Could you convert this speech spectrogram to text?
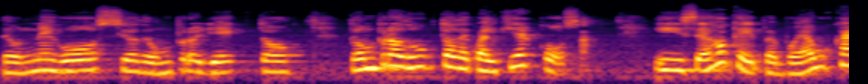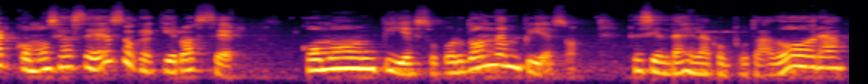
de un negocio, de un proyecto, de un producto, de cualquier cosa? Y dices, ok, pues voy a buscar cómo se hace eso que quiero hacer. ¿Cómo empiezo? ¿Por dónde empiezo? Te sientas en la computadora,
